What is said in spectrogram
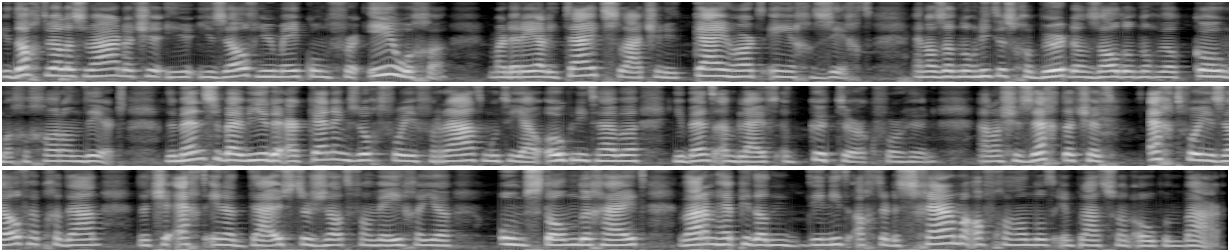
Je dacht weliswaar dat je je- jezelf hiermee kon vereeuwigen, maar de realiteit slaat je nu keihard in je gezicht. En als dat nog niet is gebeurd, dan zal dat nog wel komen, gegarandeerd. De mensen bij wie je de erkenning zocht voor je verraad, moeten jou ook niet hebben. Je bent en blijft een kutturk voor hun. En als je zegt dat je het echt voor jezelf hebt gedaan, dat je echt in het duister zat vanwege je omstandigheid, waarom heb je dan die niet achter de schermen afgehandeld in plaats van openbaar?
